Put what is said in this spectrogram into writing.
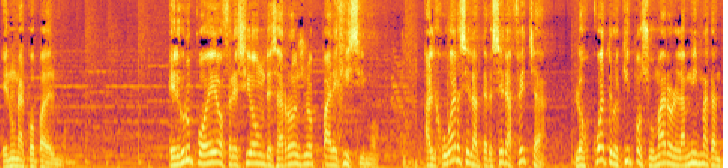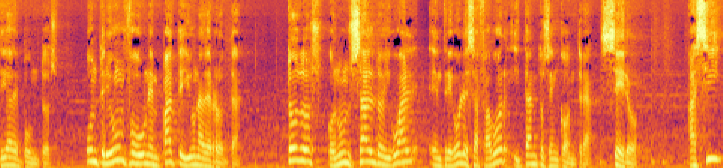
en una Copa del Mundo. El grupo E ofreció un desarrollo parejísimo. Al jugarse la tercera fecha, los cuatro equipos sumaron la misma cantidad de puntos, un triunfo, un empate y una derrota todos con un saldo igual entre goles a favor y tantos en contra, cero. Así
